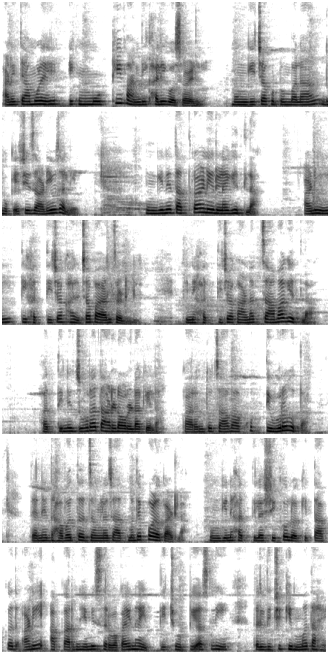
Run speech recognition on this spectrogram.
आणि त्यामुळे एक मोठी फांदी खाली कोसळली. मुंगीच्या कुटुंबाला धोक्याची जाणीव झाली. मुंगीने तात्काळ निर्णय घेतला आणि ती हत्तीच्या खालच्या पायाला चढली. तिने हत्तीच्या कानात चावा घेतला. हत्तीने जोरात आरडाओरडा केला कारण तो चावा खूप तीव्र होता. त्याने धावतच जंगलाच्या आतमध्ये पळ काढला. मुंगीने हत्तीला शिकवलं की ताकद आणि आकार नेहमी सर्व काही नाहीत. ती छोटी असली तरी तिची किंमत आहे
